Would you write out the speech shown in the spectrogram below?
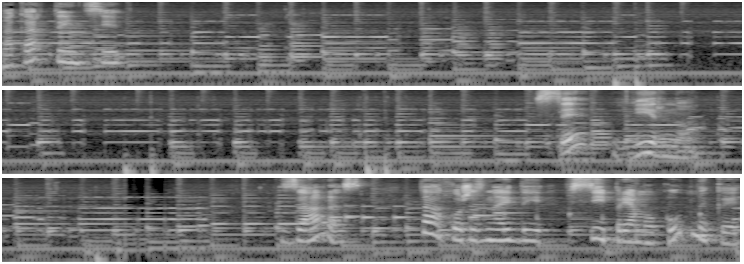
на картинці. Все вірно. Зараз також знайди всі прямокутники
